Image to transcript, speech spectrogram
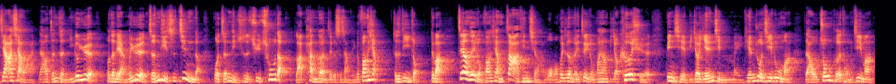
加下来，然后整整一个月或者两个月整体是进的，或整体是去出的，来判断这个市场的一个方向，这是第一种，对吧？这样这种方向乍听起来，我们会认为这种方向比较科学，并且比较严谨，每天做记录吗？然后综合统计吗？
